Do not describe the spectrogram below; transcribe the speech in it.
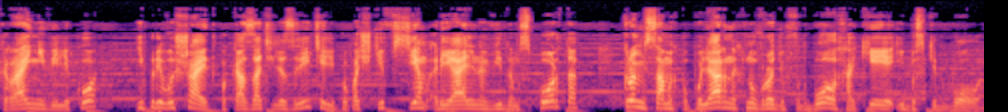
крайне велико и превышает показатели зрителей по почти всем реальным видам спорта, кроме самых популярных, ну вроде футбола, хоккея и баскетбола.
